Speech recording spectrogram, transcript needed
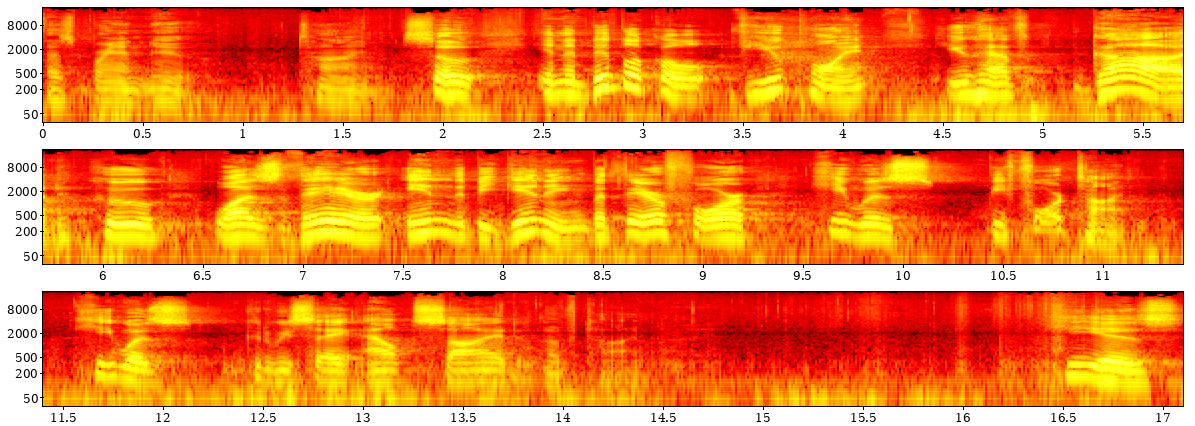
that's brand new time. So, in the biblical viewpoint, you have God who was there in the beginning, but therefore he was before time. He was, could we say, outside of time. He is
